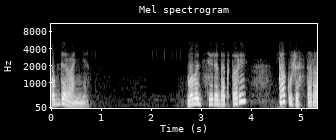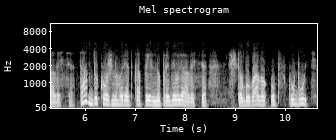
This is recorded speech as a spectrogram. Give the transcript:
Обдирання. Молодці редактори так уже старалися, так до кожного рядка пильно придивлялися, що, бувало, обскубуть,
